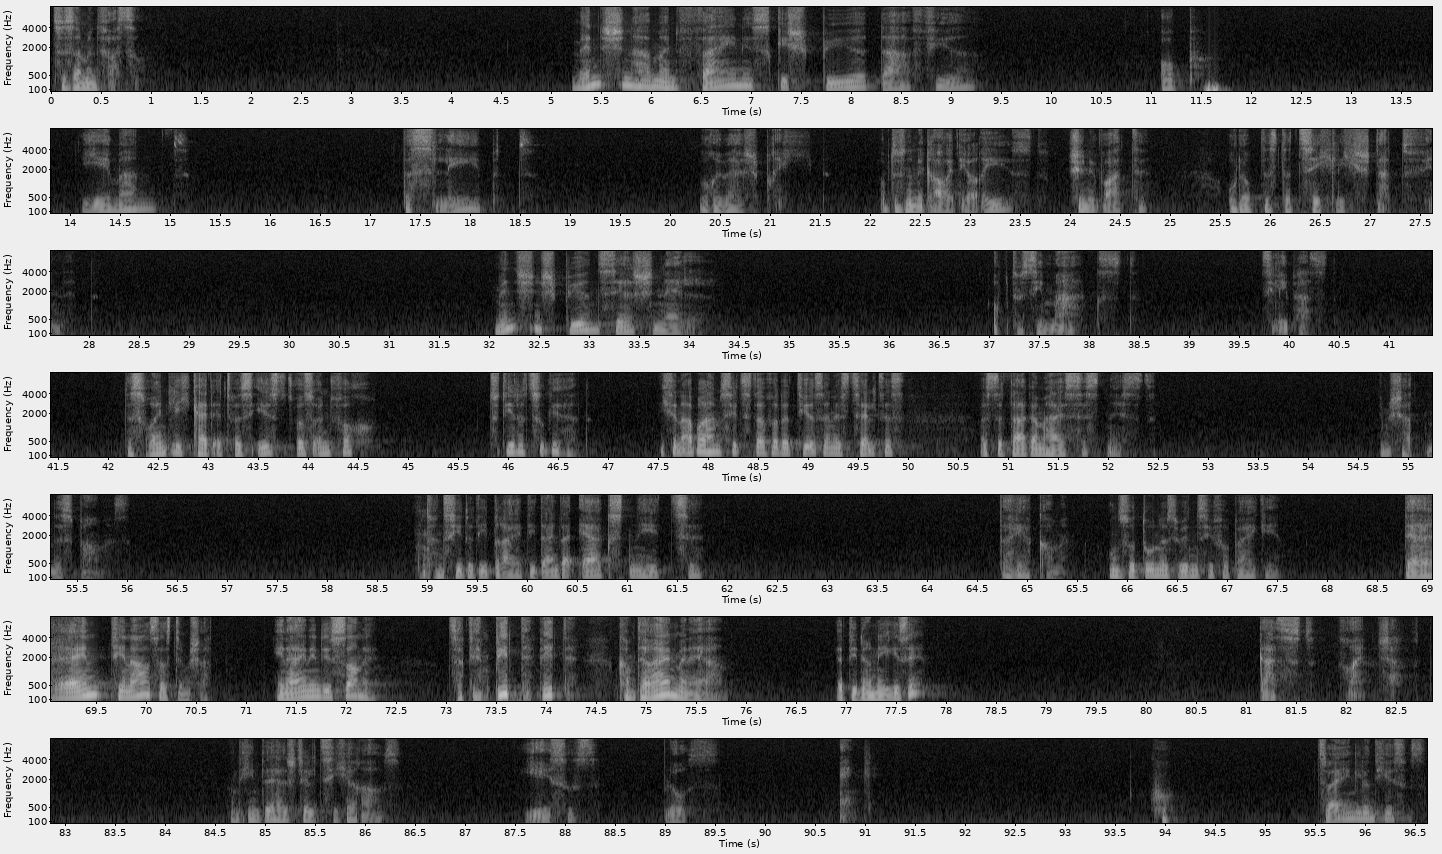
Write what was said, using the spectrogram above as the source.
Zusammenfassung. Menschen haben ein feines Gespür dafür, ob jemand, das lebt, worüber er spricht. Ob das nur eine graue Theorie ist, schöne Worte, oder ob das tatsächlich stattfindet. Menschen spüren sehr schnell, ob du sie magst, sie lieb hast dass Freundlichkeit etwas ist, was einfach zu dir dazugehört. Nicht denn Abraham sitzt da vor der Tür seines Zeltes, als der Tag am heißesten ist, im Schatten des Baumes. Und dann sieht er die drei, die da in der ärgsten Hitze daherkommen und so tun, als würden sie vorbeigehen. Der rennt hinaus aus dem Schatten hinein in die Sonne. Und sagt ihm, bitte, bitte, kommt herein, meine Herren. Er hat die noch nie gesehen. Gastfreundschaft. Und hinterher stellt sich heraus, Jesus bloß Engel. Huh. Zwei Engel und Jesus.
